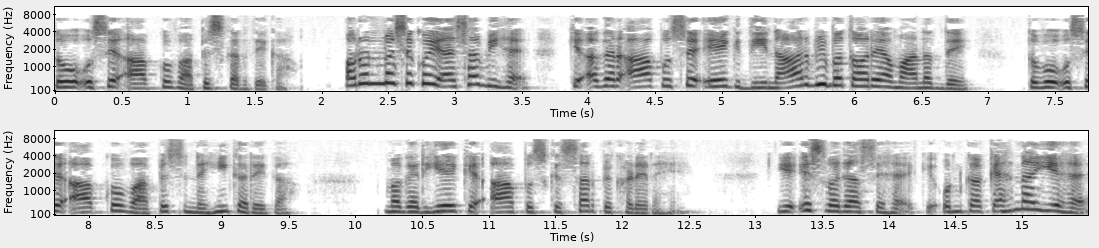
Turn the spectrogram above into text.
تو اسے آپ کو واپس کر دے گا۔ اور ان میں سے کوئی ایسا بھی ہے کہ اگر آپ اسے ایک دینار بھی بطور امانت دیں، تو وہ اسے آپ کو واپس نہیں کرے گا۔ مگر یہ کہ آپ اس کے سر پہ کھڑے رہیں۔ یہ اس وجہ سے ہے کہ ان کا کہنا یہ ہے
